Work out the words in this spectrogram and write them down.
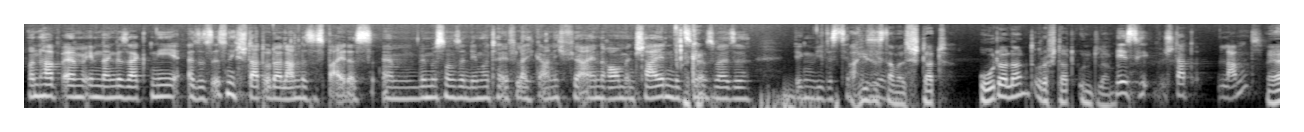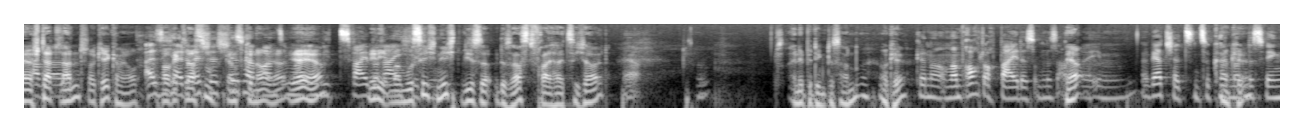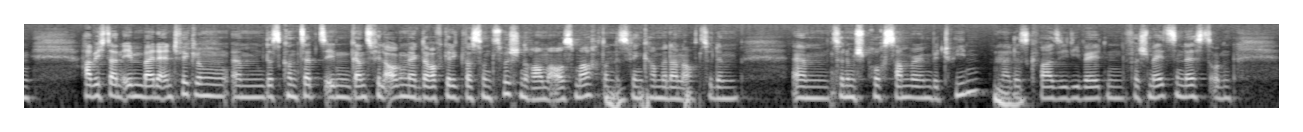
und habe ähm, ihm dann gesagt, nee, also es ist nicht Stadt oder Land, es ist beides. Ähm, wir müssen uns in dem Hotel vielleicht gar nicht für einen Raum entscheiden, beziehungsweise okay. irgendwie das Ach, hieß es damals Stadt oder Land oder Stadt und Land? Nee, es Stadt, Land. Ja, Stadt, Land, okay, kann man auch. Als ich halt lassen. recherchiert genau, habe, waren ja. ja, ja. irgendwie zwei nee, Bereiche. Man muss sich nicht, wie du sagst, Freiheit, Sicherheit. Ja. Das eine bedingt das andere, okay. Genau, man braucht auch beides, um das andere ja. eben wertschätzen zu können. Okay. Und deswegen habe ich dann eben bei der Entwicklung ähm, des Konzepts eben ganz viel Augenmerk darauf gelegt, was so ein Zwischenraum ausmacht. Und mhm. deswegen kamen wir dann auch zu dem, ähm, zu dem Spruch Somewhere in Between, mhm. weil das quasi die Welten verschmelzen lässt und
